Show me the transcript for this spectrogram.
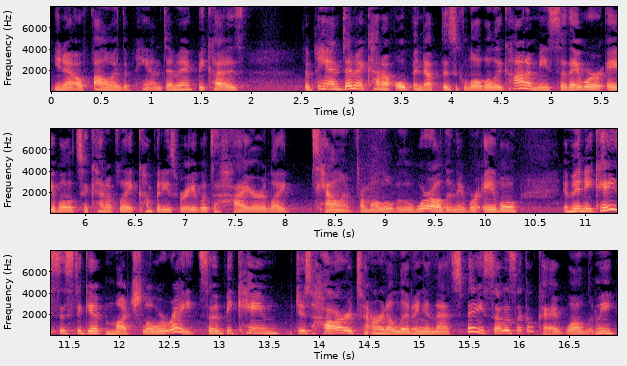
you know, following the pandemic because the pandemic kind of opened up this global economy. So they were able to kind of like companies were able to hire like talent from all over the world and they were able in many cases to get much lower rates. So it became just hard to earn a living in that space. So I was like, okay, well, let me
